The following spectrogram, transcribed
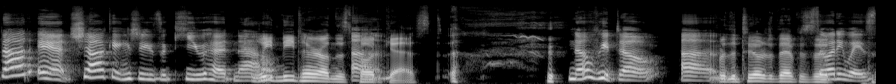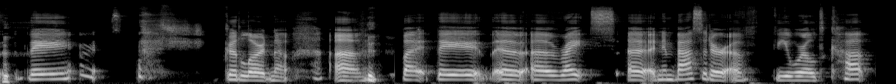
That aunt, shocking she's a Q head now. we need her on this Um, podcast no, we don't. Um, for the 200th episode. so, anyways, they. Good lord, no. Um, but they, uh, uh, writes uh, an ambassador of the World Cup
